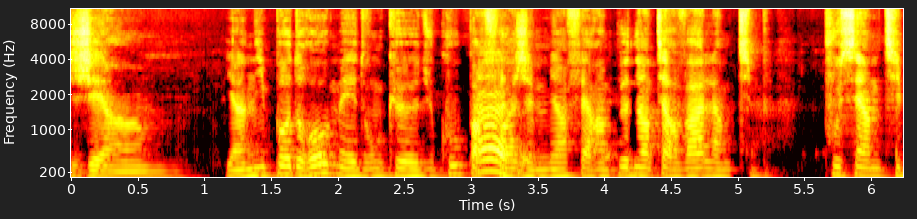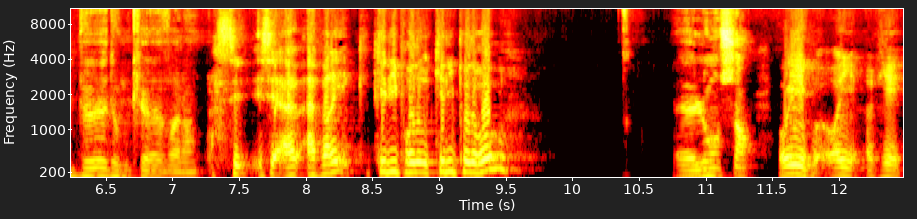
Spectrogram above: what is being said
j'ai un, il y a un hippodrome et donc du coup, parfois Ah. j'aime bien faire un peu d'intervalle, un petit, peu- poussé un petit peu, donc voilà. C'est à, Paris? Quel hippodrome, quel hippodrome? Longchamp. Oui, oui, ok.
